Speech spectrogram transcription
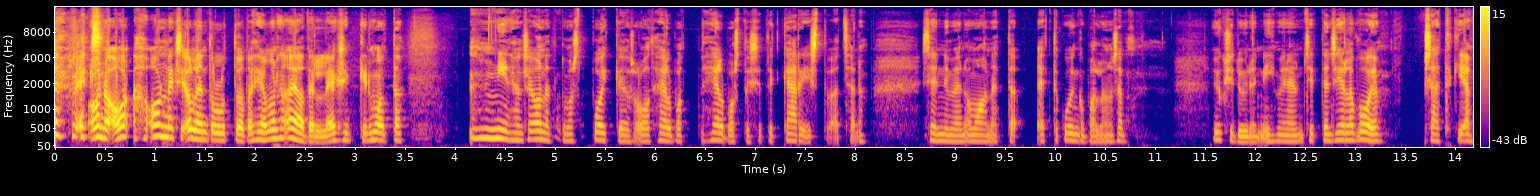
on, on, Onneksi olen tullut tuota hieman ajatelleeksikin, mutta niinhän se on, että poikkeusolot helpot, helposti sitten käristävät sen, sen nimenomaan, että, että kuinka paljon se yksityinen ihminen sitten siellä voi sätkiä,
